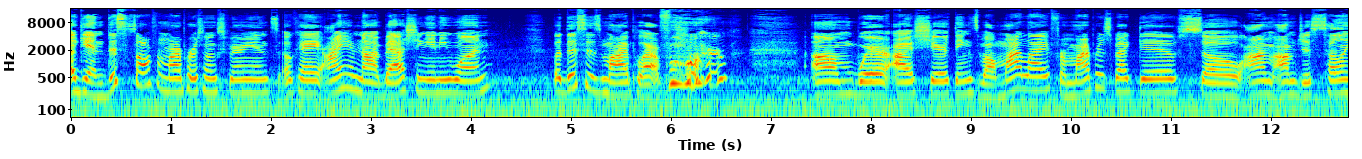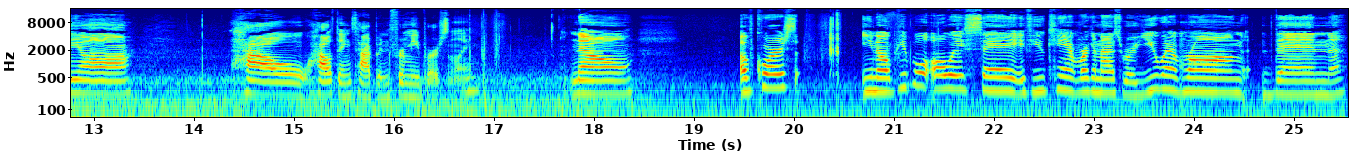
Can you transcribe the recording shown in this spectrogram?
again, this is all from my personal experience, okay? I am not bashing anyone, but this is my platform um, where I share things about my life from my perspective. So I'm, I'm just telling y'all how how things happen for me personally. Now, of course, you know, people always say if you can't recognize where you went wrong, then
